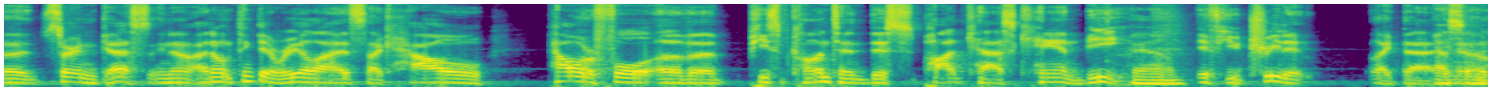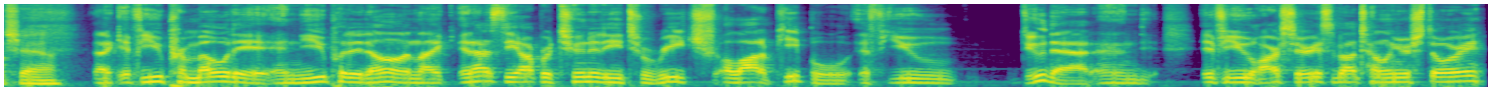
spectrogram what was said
uh, certain guests. You know, I don't think they realize like how powerful of a piece of content this podcast can be. Yeah. If you treat it like that, as you know? such yeah like if you promote it and you put it on, like it has the opportunity to reach a lot of people if you do that. And if you are serious about telling your story,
